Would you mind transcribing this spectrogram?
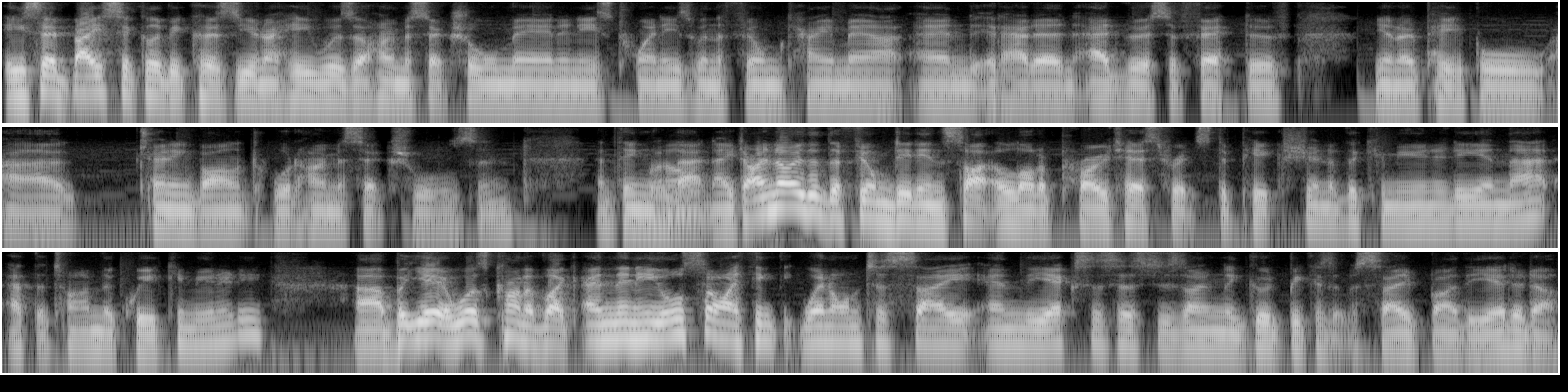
he said basically because, you know, he was a homosexual man in his 20s when the film came out and it had an adverse effect of, you know, people uh, turning violent toward homosexuals and, and things of that nature. I know that the film did incite a lot of protest for its depiction of the community in that at the time, the queer community. Uh, but yeah, it was kind of like, and then he also, I think, went on to say, and The Exorcist is only good because it was saved by the editor.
